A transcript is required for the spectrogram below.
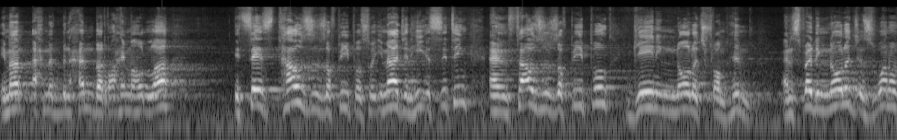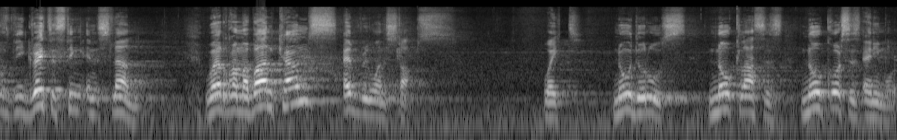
Imam Ahmad bin Hanbal, rahimahullah, it says thousands of people. So imagine he is sitting and thousands of people gaining knowledge from him. And spreading knowledge is one of the greatest things in Islam. When Ramadan comes, everyone stops. Wait, no durus, no classes, no courses anymore.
